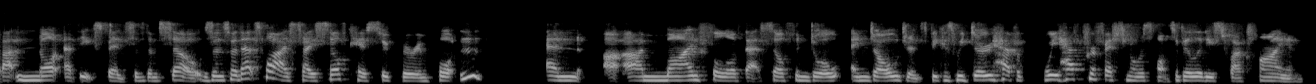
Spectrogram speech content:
but not at the expense of themselves. And so that's why I say self care is super important and I'm mindful of that self indulgence because we do have a, we have professional responsibilities to our clients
